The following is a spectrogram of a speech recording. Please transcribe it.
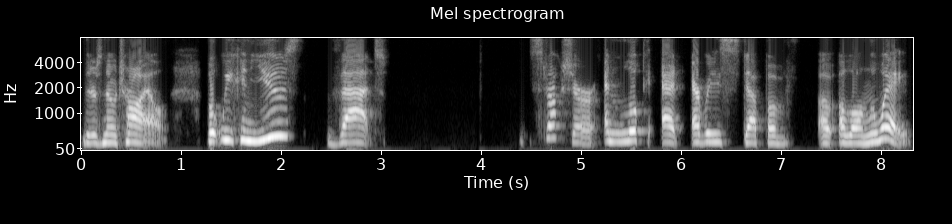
there's no trial. But we can use that structure and look at every step of along the way.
